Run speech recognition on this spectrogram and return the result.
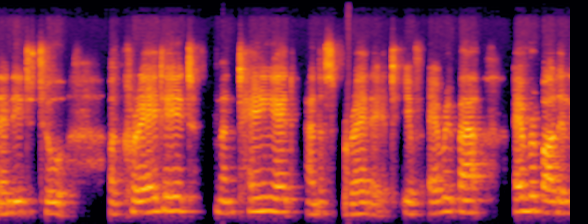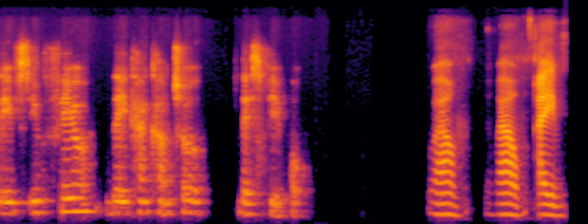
they need to uh, create it, maintain it, and spread it. If everybody everybody lives in fear, they can control these people. Wow, wow! I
